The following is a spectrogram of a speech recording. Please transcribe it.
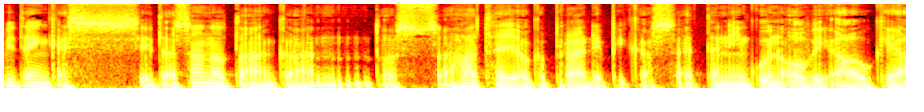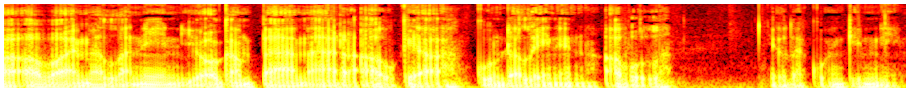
mitenkäs sitä sanotaankaan tuossa Hatha Yoga Pradipikassa, että niin kuin ovi aukeaa avaimella, niin joogan päämäärä aukeaa kundaliinin avulla, jotakuinkin niin.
